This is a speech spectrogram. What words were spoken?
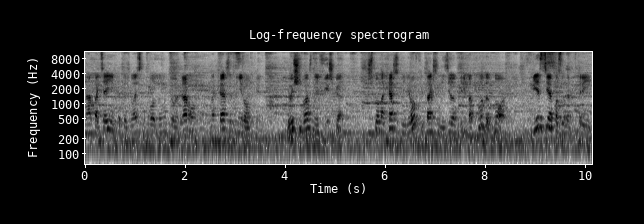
на подтягиваниях это желательно по 1 килограмму на каждой тренировке. И очень важная фишка, что на каждой тренировке также мы делаем 3 подхода, но без диапазона повторений,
